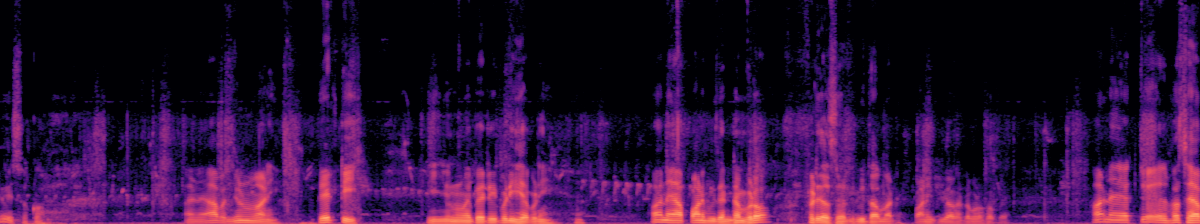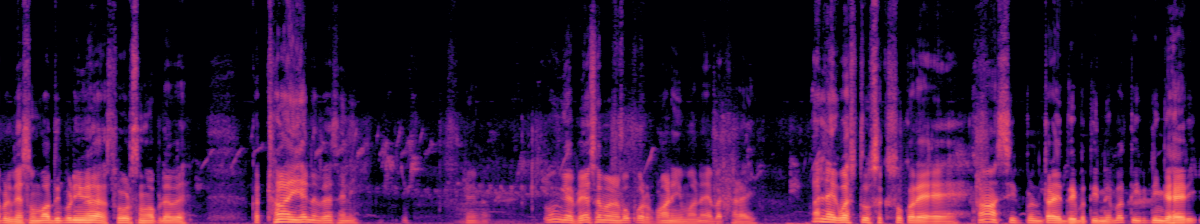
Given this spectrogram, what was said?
જોઈ શકો. અને આ જૂનવાણી પેટી. એ જૂનવાણી પેટી પડી છે આપણી. અને આ પાણી પીધા ઢંભળો પડ્યો છે પીધા માટે. પાણી પીવા ઢંભળો ખપે. અને એક તો પછી આપણે ભેંસું બાંધી પડી છે. છોડશું આપણે હવે કઠણાઈ છે ને ભેંસની. ઊંઘે ભેંસમાં બપોર પાણીમાં ને બઠણાઈ. અને એક વસ્તુ શું કરે? કાંસી પણ તળાઈ દઈ બતીને બતી ટીંગે હેરી.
